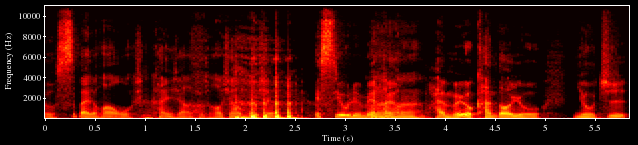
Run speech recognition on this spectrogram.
有四百的话，我看一下，就是好像目前 SUV 里面好像还没有看到有扭矩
